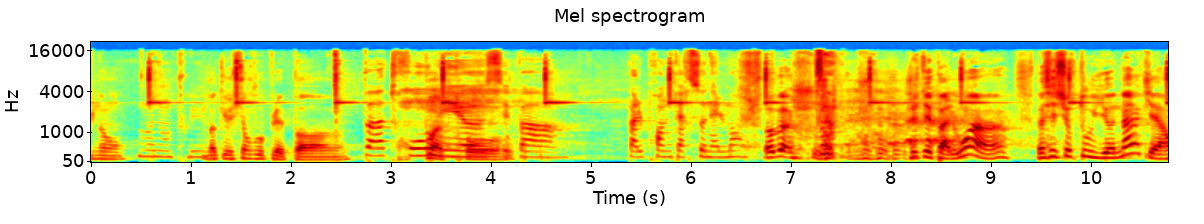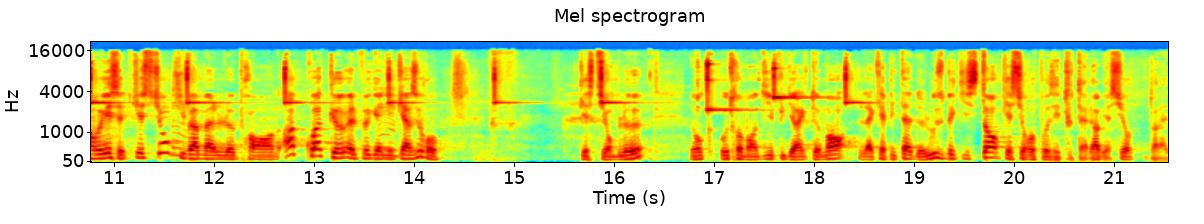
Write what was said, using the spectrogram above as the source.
Non. moi non plus. Ma question vous plaît pas. hein. Pas trop, Pas mais euh, c'est pas pas le prendre personnellement. Oh ben, j'étais pas loin. Hein. Enfin, c'est surtout Yona qui a envoyé cette question qui va mal le prendre. Ah, quoique, elle peut gagner 15 euros. Question bleue. Donc, autrement dit, plus directement, la capitale de l'Ouzbékistan. Question reposée tout à l'heure, bien sûr, dans la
